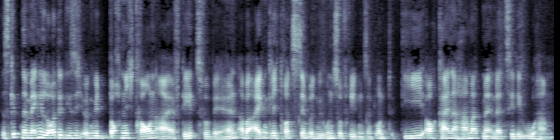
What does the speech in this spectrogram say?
Es gibt eine Menge Leute, die sich irgendwie doch nicht trauen, AfD zu wählen, aber eigentlich trotzdem irgendwie unzufrieden sind und die auch keine Heimat mehr in der CDU haben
